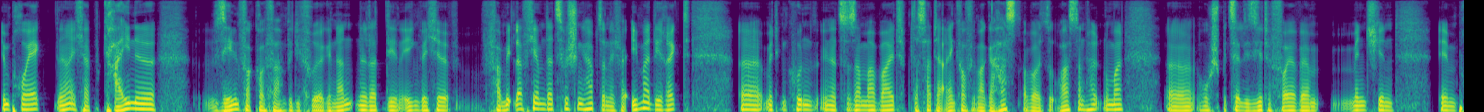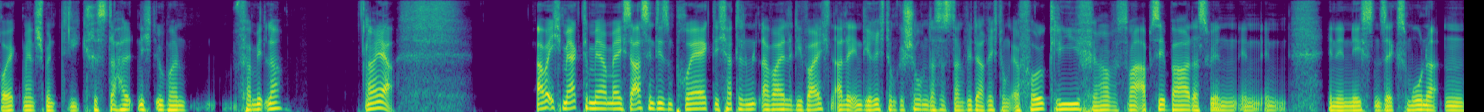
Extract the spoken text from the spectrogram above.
im Projekt. Ne? Ich habe keine Seelenverkäufer, haben wir die früher genannt, ne? da irgendwelche Vermittlerfirmen dazwischen gehabt, sondern ich war immer direkt äh, mit den Kunden in der Zusammenarbeit. Das hat der Einkauf immer gehasst, aber so war es dann halt nun mal. Äh, hochspezialisierte Feuerwehrmännchen im Projektmanagement, die kriegst du halt nicht über einen Vermittler. Naja. Ah, aber ich merkte mehr und mehr, ich saß in diesem Projekt, ich hatte mittlerweile die Weichen alle in die Richtung geschoben, dass es dann wieder Richtung Erfolg lief. Ja, es war absehbar, dass wir in, in, in, in den nächsten sechs Monaten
